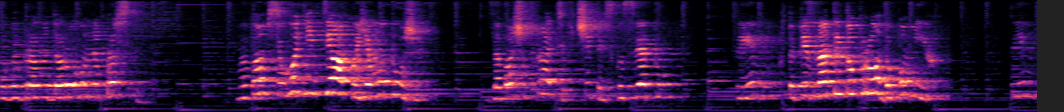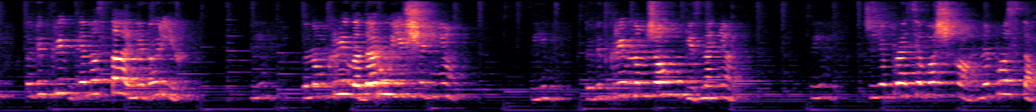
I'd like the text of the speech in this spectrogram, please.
ви вибрали дорогу непросту. Ми вам сьогодні дякуємо дуже за вашу працю вчительську святу, тим, хто пізнати добро допоміг, тим, хто відкрив для нас тайни доріг, тим, хто нам крила дарує щодня, тим, хто відкрив нам жагу пізнання, тим, чия праця важка, непроста,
